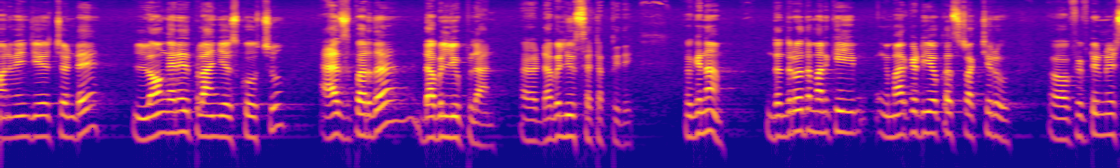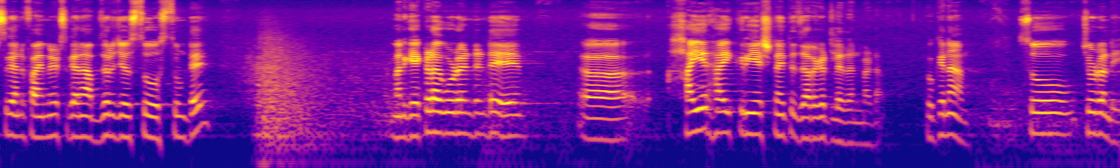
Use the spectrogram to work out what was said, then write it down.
మనం ఏం చేయొచ్చు అంటే లాంగ్ అనేది ప్లాన్ చేసుకోవచ్చు as per the W plan W setup ఇది. ఓకేనా? దాని తర్వాత మనకి మార్కెట్ యొక్క స్ట్రక్చరు ఫిఫ్టీన్ మినిట్స్ కానీ ఫైవ్ మినిట్స్ కానీ అబ్జర్వ్ చేస్తూ వస్తుంటే మనకి ఎక్కడ కూడా ఏంటంటే హయ్యర్ హై క్రియేషన్ అయితే జరగట్లేదు అనమాట ఓకేనా? సో చూడండి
